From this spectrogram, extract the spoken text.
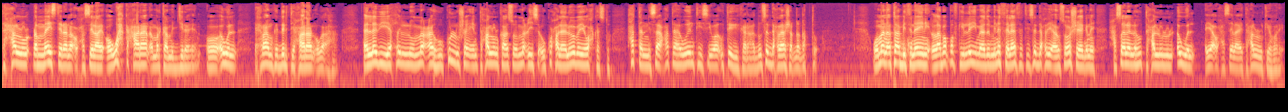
taxalul dhammaystirana u xasilayo oo wax ka xaaraan a markaa ma jirayaan oo awal ixraamka dartii xaaraan uga ahaa alladii yaxilu macahu kulu shayin taxalulkaasoo maciisa uu ku xalaaloobayo wax kasto xata nisaa xataa haweentiisii waa u tegi karaa hadduu saddexdaa shaqo qabto waman ataa bithnayni laba qofkii la yimaado min athalaathati saddexdii aan soo sheegnay xasala lahu taxalulu lwal ayaa u xasilaya taxalulkii hore.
